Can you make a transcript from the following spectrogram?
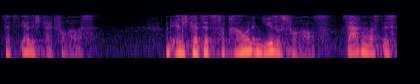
setzt Ehrlichkeit voraus. Und Ehrlichkeit setzt Vertrauen in Jesus voraus. Sagen, was ist.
